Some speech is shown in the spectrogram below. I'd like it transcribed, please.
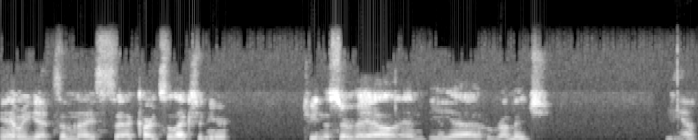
Yeah, we get some nice uh, card selection here between the Surveil and the uh, Rummage. Yep.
